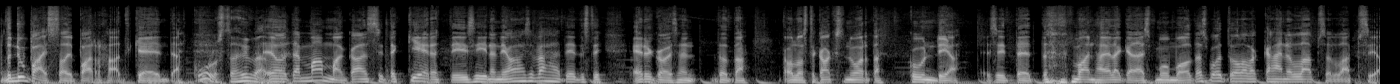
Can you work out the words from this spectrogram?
Mutta Dubaissa oli parhaat kentät. Kuulostaa hyvältä. Joo, tämän mamman kanssa sitten kierrettiin siinä, niin onhan se vähän tietysti erikoisen tota, olosta kaksi nuorta kundia. Ja sitten, että vanha eläkeläismummo oltaisiin voitu olla vaikka hänen lapsen lapsia.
